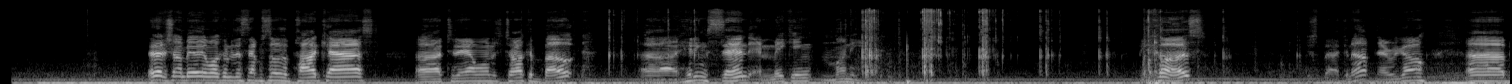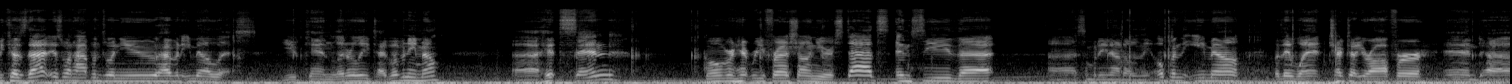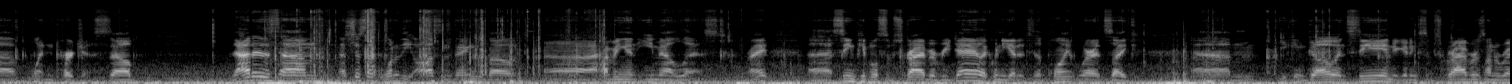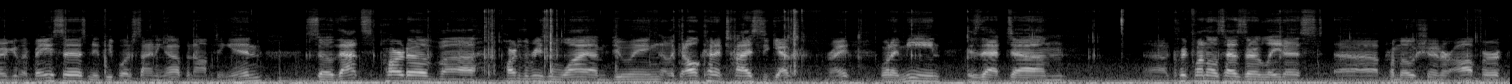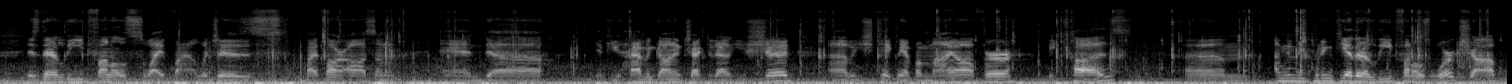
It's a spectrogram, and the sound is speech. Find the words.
Hey there, Shawn Bayley, and welcome to this episode of the podcast. Uh, today I wanted to talk about uh, hitting send and making money. Because, just backing up, there we go. Uh, because that is what happens when you have an email list. You can literally type up an email, uh, hit send, go over and hit refresh on your stats and see that uh, somebody not only opened the email, but they went, checked out your offer, and uh, went and purchased. So that is um, that's just like one of the awesome things about uh, having an email list, right? Uh, seeing people subscribe every day, like when you get it to the point where it's like um, you can go and see, and you're getting subscribers on a regular basis. New people are signing up and opting in. So that's part of uh, part of the reason why I'm doing like it all kind of ties together, right? What I mean is that um, uh, ClickFunnels has their latest uh, promotion or offer is their lead funnels swipe file, which is by far awesome. And uh, if you haven't gone and checked it out, you should. Uh, but you should take me up on my offer because um, I'm going to be putting together a lead funnels workshop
